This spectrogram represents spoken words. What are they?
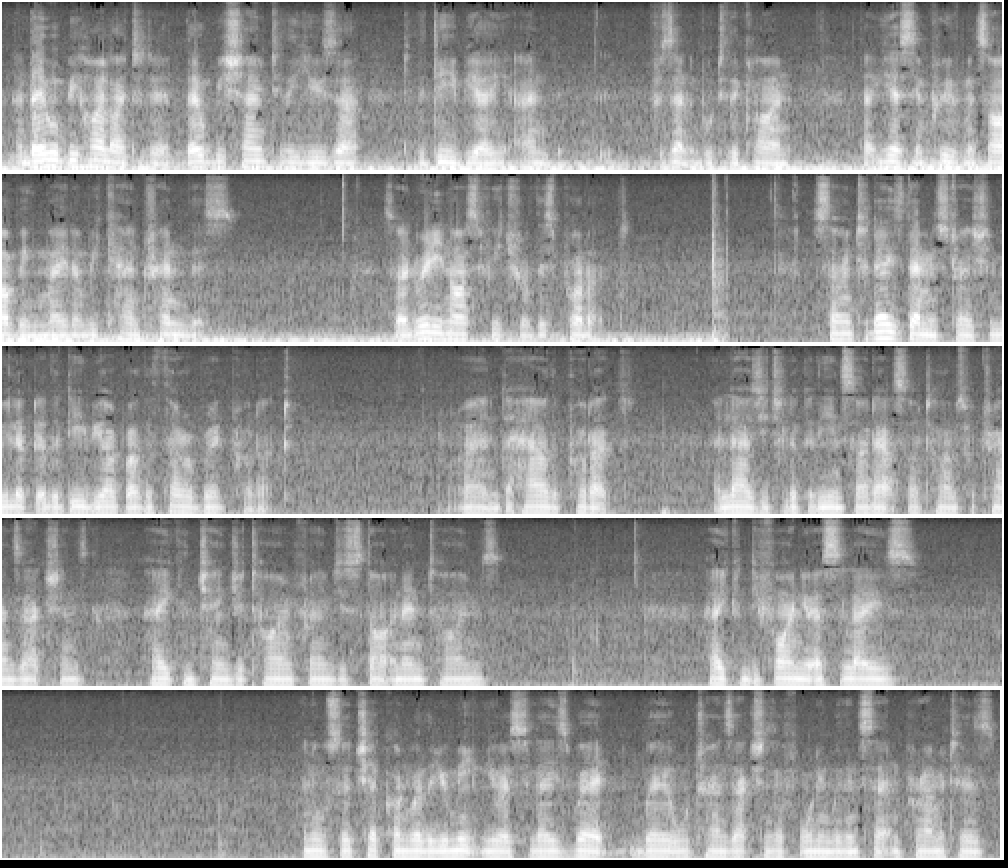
and they will be highlighted. They will be shown to the user, to the DBA and presentable to the client that yes improvements are being made and we can trend this. So a really nice feature of this product. So in today's demonstration we looked at the DBI Brother Thoroughbred product and how the product allows you to look at the inside outside times for transactions how you can change your time frames your start and end times how you can define your SLAs and also check on whether you're meeting your SLAs where, where all transactions are falling within certain parameters.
